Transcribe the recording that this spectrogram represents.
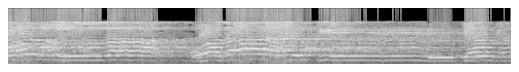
صلى ولكن كذب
